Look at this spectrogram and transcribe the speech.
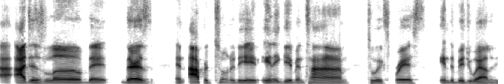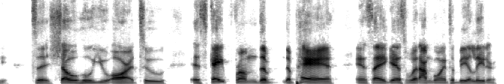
I, I just love that there's an opportunity at any given time to express individuality, to show who you are, to escape from the, the path and say, guess what? I'm going to be a leader.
